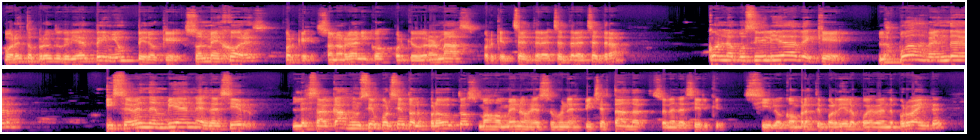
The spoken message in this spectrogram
por estos productos de calidad premium, pero que son mejores, porque son orgánicos, porque duran más, porque etcétera, etcétera, etcétera, con la posibilidad de que los puedas vender y se venden bien, es decir, le sacas un 100% a los productos, más o menos eso es un speech estándar, suelen decir que si lo compraste por 10 lo puedes vender por 20,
